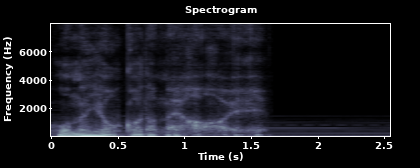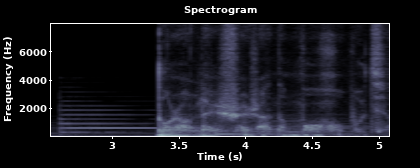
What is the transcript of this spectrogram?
我们有过的美好回忆，都让泪水染得模糊不清。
